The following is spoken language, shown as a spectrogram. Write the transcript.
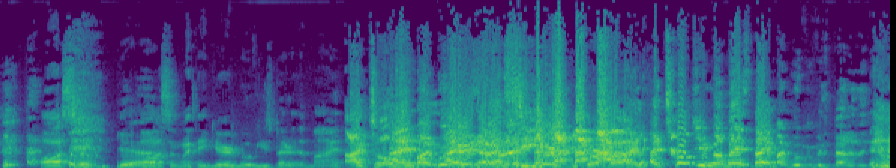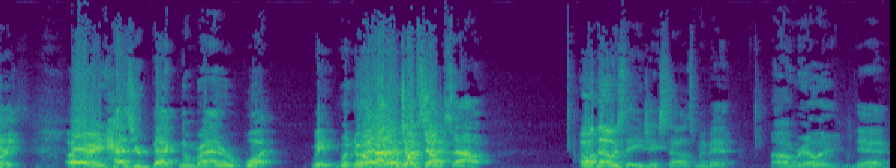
Awesome, yeah, awesome. I think your movie's better than mine. I told you my movie I was I better. would see yours before mine. I told you well last night my movie was better than yours. All right, has your back no matter what. Wait, But no, matter, what jumps, jumps out. out. Oh, that was the AJ Styles. My bad. Oh, really? Yeah.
